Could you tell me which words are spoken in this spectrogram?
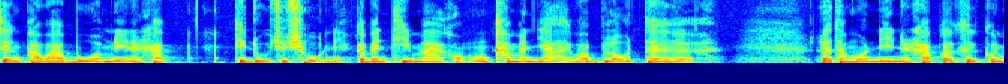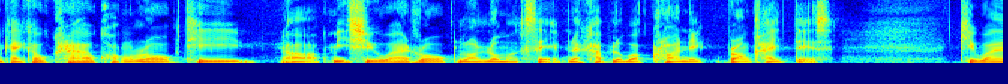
ซึ่งภาวะบวมนี้นะครับที่ดูฉุๆเนี่ยก็เป็นที่มาของคำบรรยายว่า bloater และทั้งหมดนี้นะครับก็คือกลไกคร่าวๆของโรคที่มีชื่อว่าโรคหลอดลมอักเสบนะครับหรือว่า chronic bronchitis คิดว่า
